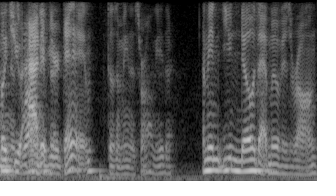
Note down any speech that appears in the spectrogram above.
put you out of your game. Doesn't mean it's wrong either. I mean, you know that move is wrong.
